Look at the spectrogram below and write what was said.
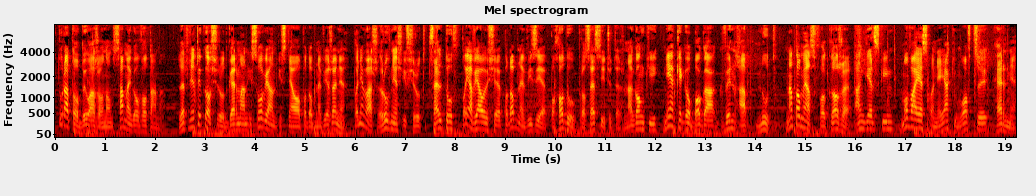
która to była żoną samego Wotana. Lecz nie tylko wśród German i Słowian istniało podobne wierzenie, ponieważ również i wśród Celtów pojawiały się podobne wizje pochodu, procesji czy też nagonki niejakiego boga Gwyn ap Nut. Natomiast w folklorze angielskim mowa jest o niejakim łowcy Hernie,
